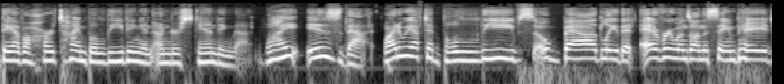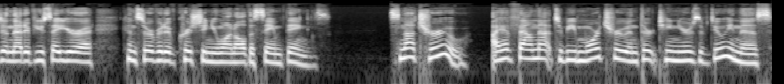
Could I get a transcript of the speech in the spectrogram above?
they have a hard time believing and understanding that. Why is that? Why do we have to believe so badly that everyone's on the same page and that if you say you're a conservative christian you want all the same things? It's not true i have found that to be more true in 13 years of doing this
